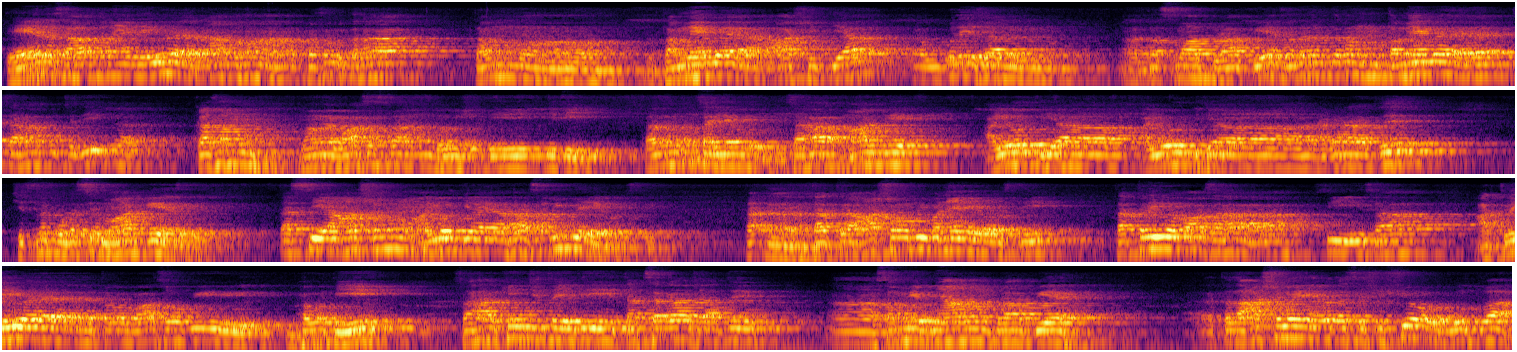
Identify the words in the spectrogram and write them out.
तेन शासनेनैव रामः प्रथमतः तं तमेव आश्रित्य उपदेशादिकं तस्मात् प्राप्य तदनन्तरं तमेव सः पृच्छति कथं मम वासस्थानं भविष्यति इति। तदनन्तरं स एव वदति सः मार्गे अयोध्या अयोध्यानगरात् चित्रकूटस्य मार्गे अस्ति। तस्य आश्रमम् अयोध्यायाः समीपे एव अस्ति। तत्र आश्रममपि वने एव अस्ति। तत्रैव वासः अस्ति। सः अत्रैव तव वासोपि भवति। सः किं चिन्तयति तत्सकाशात् सम्यक् ज्ञानं प्राप्य तदाश्रमे एव तस्य शिष्यो भूत्वा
